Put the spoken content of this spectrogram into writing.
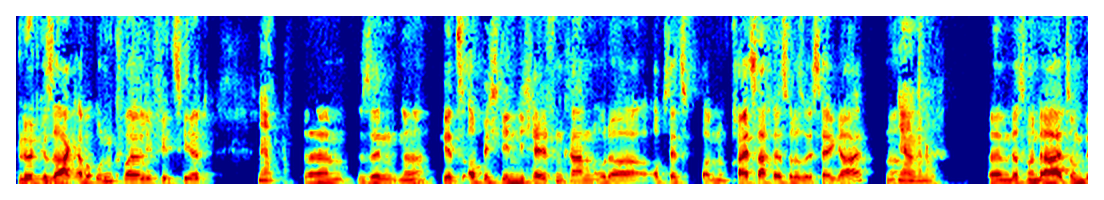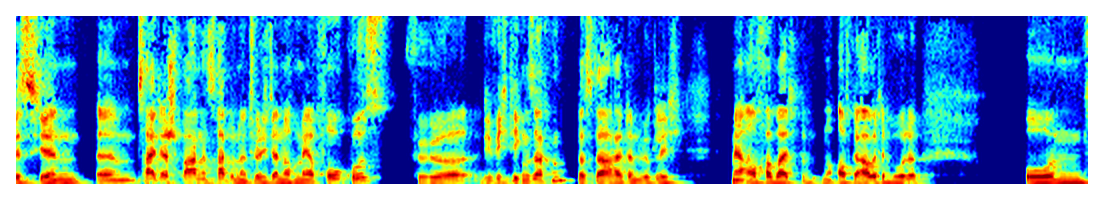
blöd gesagt, aber unqualifiziert ja. ähm, sind. Ne? Jetzt, ob ich denen nicht helfen kann oder ob es jetzt eine Preissache ist oder so, ist ja egal. Ne? Ja, genau. Ähm, dass man da halt so ein bisschen ähm, Zeitersparnis hat und natürlich dann noch mehr Fokus für die wichtigen Sachen, dass da halt dann wirklich mehr aufgearbeitet wurde. Und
